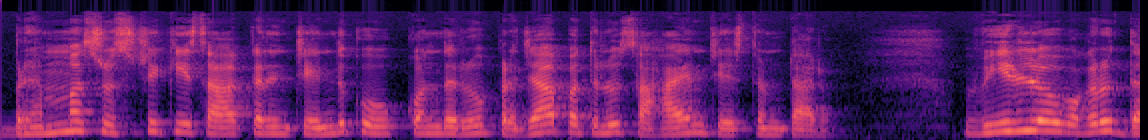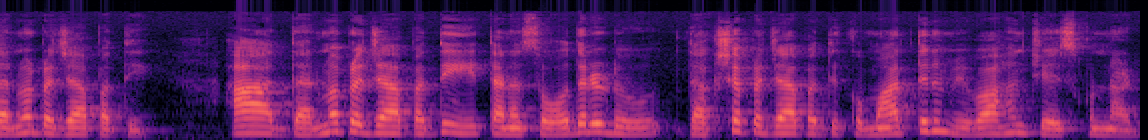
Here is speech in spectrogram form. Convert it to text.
బ్రహ్మ సృష్టికి సహకరించేందుకు కొందరు ప్రజాపతులు సహాయం చేస్తుంటారు. వీరిలో ఒకరు ధర్మ ప్రజాపతి. ఆ ధర్మ ప్రజాపతి తన సోదరుడు దక్ష ప్రజాపతి కుమార్తెను వివాహం చేసుకున్నాడు.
